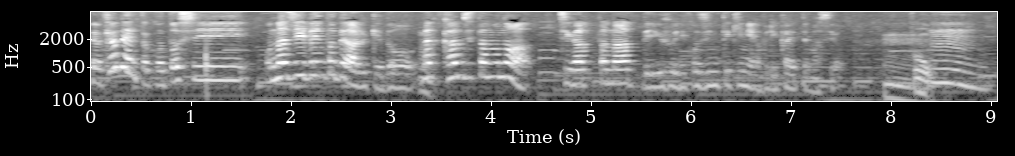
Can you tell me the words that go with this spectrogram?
でも去年と今年同じイベントではあるけど、うんなんか感じたものは違ったなっていうふうに個人的には振り返ってますよ。うんおううん。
